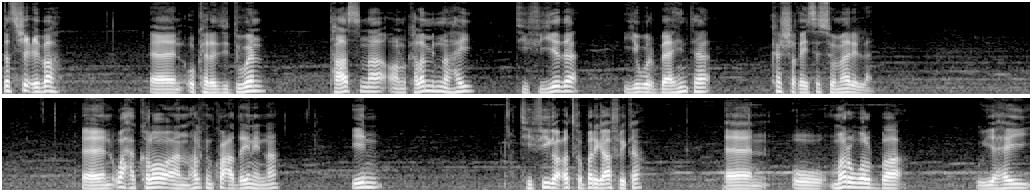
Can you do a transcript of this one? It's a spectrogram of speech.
dad shicibah oo kala duwan. Taasna aanu kala mid nahay tifiyada iyo warbaahinta ka shaqaysa somalilan. Waxaa kaloo aan halkan ku caddaynaynaa in tv-ga codka bariga afrika uu mar walba uu yahay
